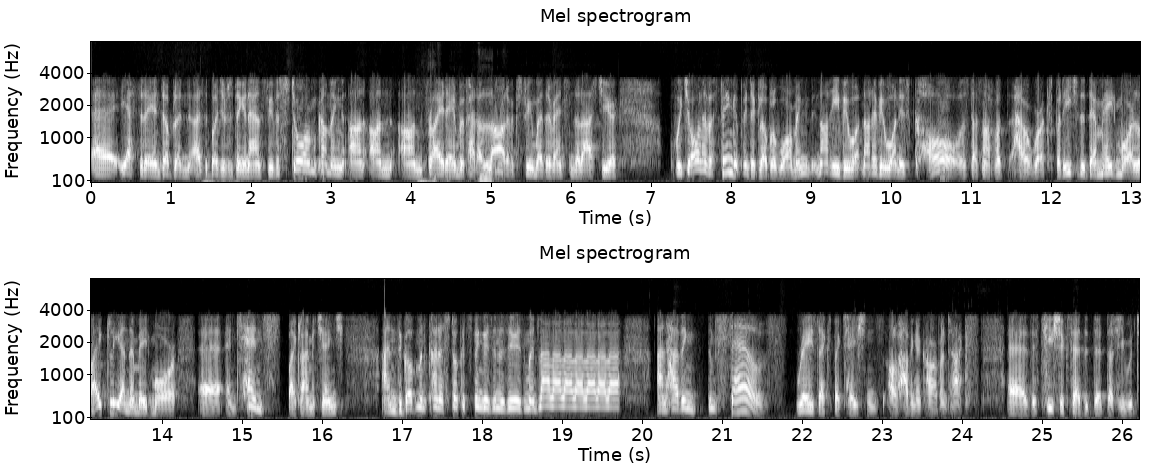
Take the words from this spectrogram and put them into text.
uh, yesterday in Dublin as the budget was being announced. We have a storm coming on, on, on Friday, and we've had a lot of extreme weather events in the last year, which all have a fingerprint of global warming. Not everyone, not everyone is caused. That's not what, how it works. But each of them, they're made more likely and they're made more uh, intense by climate change. And the government kind of stuck its fingers in its ears and went la la la la la la la, and having themselves raised expectations of having a carbon tax. Uh, the Taoiseach said that, that, that, he would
